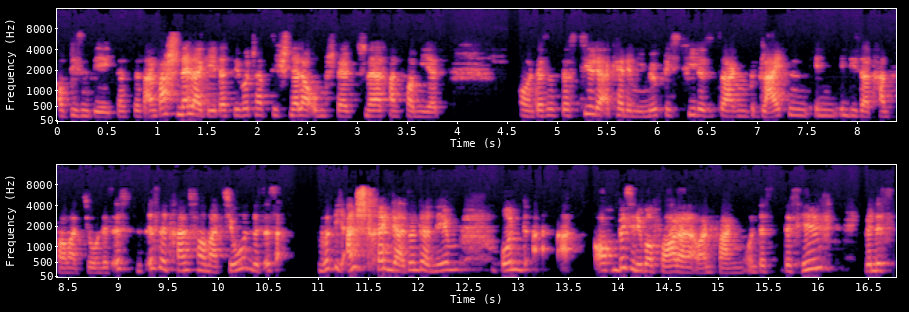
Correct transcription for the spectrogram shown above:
auf diesem Weg, dass das einfach schneller geht, dass die Wirtschaft sich schneller umstellt, schneller transformiert. Und das ist das Ziel der Academy, möglichst viele sozusagen begleiten in, in dieser Transformation. Das ist, das ist eine Transformation, das ist wirklich anstrengend als Unternehmen und auch ein bisschen überfordern am Anfang. Und das, das hilft, wenn es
